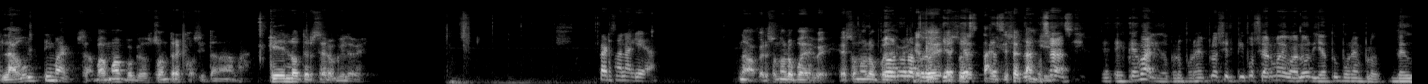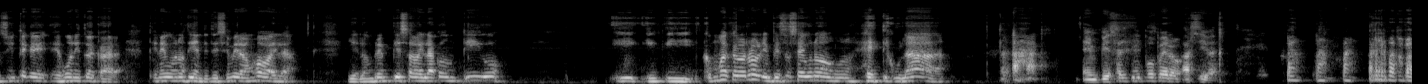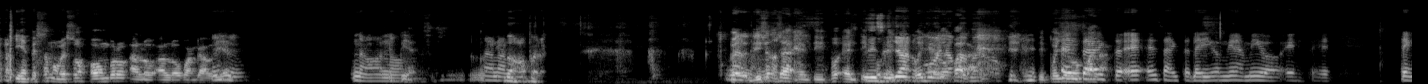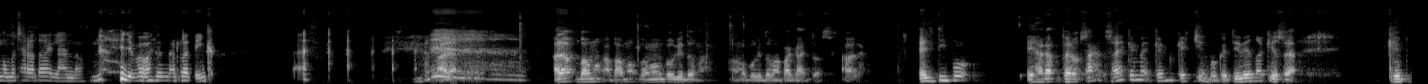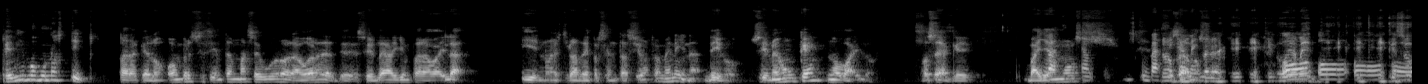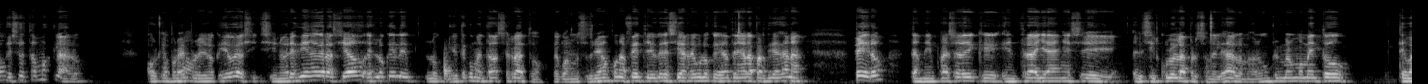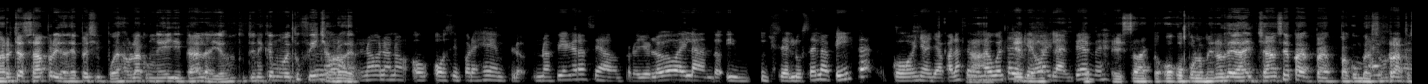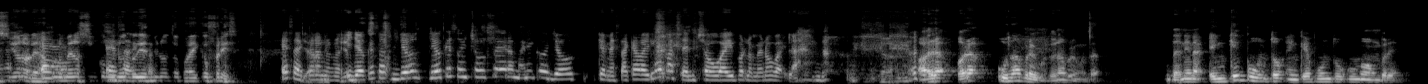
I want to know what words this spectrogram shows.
La última, o sea, vamos a, porque son tres cositas nada más. ¿Qué es lo tercero que le ve? Personalidad. No, pero eso no lo puedes ver. Eso no lo puedes ver. Eso, es, eso, es, tan, O sea, sí, es que es válido, pero por ejemplo, si el tipo se arma de valor y ya tú, por ejemplo, deduciste que es bonito de cara, tiene buenos dientes, te dice, mira, vamos a bailar. Y el hombre empieza a bailar contigo y, y, y ¿cómo es que lo rol? Empieza a hacer uno, uno gesticulada. Ajá. Empieza el tipo, pero así, ¿ves? y empieza a mover esos hombros a los a lo Juan Gabriel. No, ¿Qué no. piensas? No, no, no. pero. Pero dicen, o sea, el tipo, el tipo, Dice, el ya, tipo no, llegó para. El tipo llegó Exacto, e- exacto. Le digo, mira, amigo, este, tengo mucho rato bailando. Yo me voy a hacer un ratico. Ahora, ahora vamos, vamos, vamos un poquito más. Vamos un poquito más para acá entonces. Ahora, el tipo es acá, pero ¿sabes qué, me, qué, qué chimbo que estoy viendo aquí? O sea, que pedimos unos tips para que los hombres se sientan más seguros a la hora de, de decirle a alguien para bailar. Y nuestra representación femenina dijo, si no es un Ken, no bailo. O sea que vayamos... Básicamente. No, pero, es que, es que obviamente, es, que eso, eso, estamos claros. Porque, por ejemplo, lo que yo veo, si, si no eres bien agraciado, es lo que, le, lo que yo te comentaba hace rato, que cuando nosotros íbamos a una fiesta, yo le decía a Regulo que ya tenía la partida ganada, pero también pasa de que entra ya en ese, el círculo de la personalidad. A lo mejor en un primer momento te va a rechazar, pero ya después si puedes hablar con ella y tal, ahí es donde tú tienes que mover tu ficha, no, brother. No, no, no. O, o, si, por ejemplo, no es bien graciado, pero yo lo veo bailando y, y se luce en la pista, coño, ya para la segunda ah, vuelta yo quiero bailar, ¿entiendes? Exacto. O, o, por lo menos le das el chance para pa, pa conversar un rato, ¿sí o no? Le das por lo menos 5 minutos, 10 minutos para ahí que ofrece. Exacto, no, no, no. Y yo que, soy, yo, yo que soy showcera, marico, yo que me saca a bailar, para hacer el show ahí por lo menos bailando. Ahora, ahora, una pregunta, una pregunta. Daniela, ¿en qué punto, en qué punto un hombre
